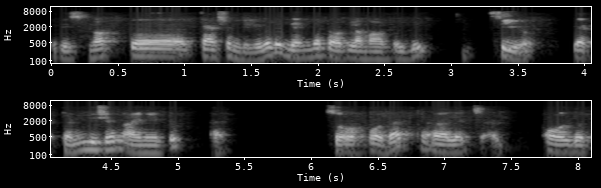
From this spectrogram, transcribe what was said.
it is not the cash on delivery, then the total amount will be zero. That condition I need to add. So for that, uh, let's add all the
